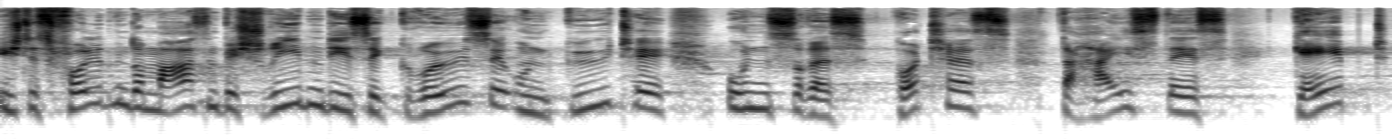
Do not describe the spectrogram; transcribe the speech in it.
ist es folgendermaßen beschrieben, diese Größe und Güte unseres Gottes. Da heißt es, Gebt,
